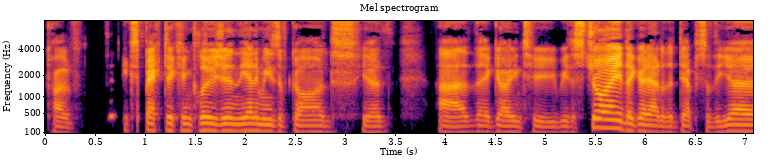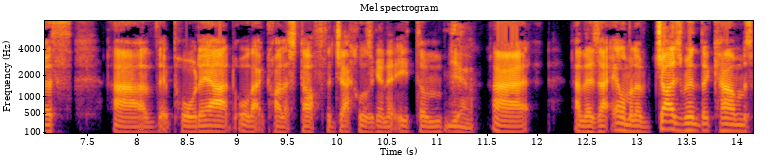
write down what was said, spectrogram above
kind of expected conclusion. The enemies of God, you know, uh, they're going to be destroyed. They go down to the depths of the earth. Uh, they're poured out, all that kind of stuff. The jackals are going to eat them. Yeah. Uh, and there's that element of judgment that comes.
